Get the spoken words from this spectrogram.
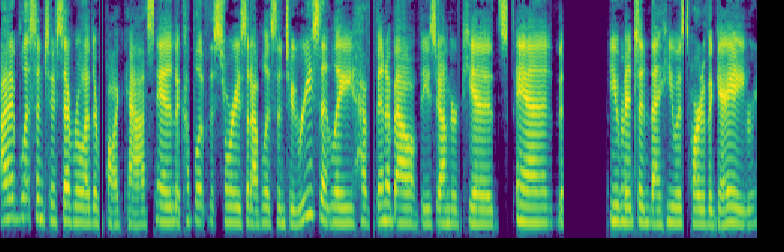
I have listened to several other podcasts, and a couple of the stories that I've listened to recently have been about these younger kids. And you mentioned that he was part of a gang.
